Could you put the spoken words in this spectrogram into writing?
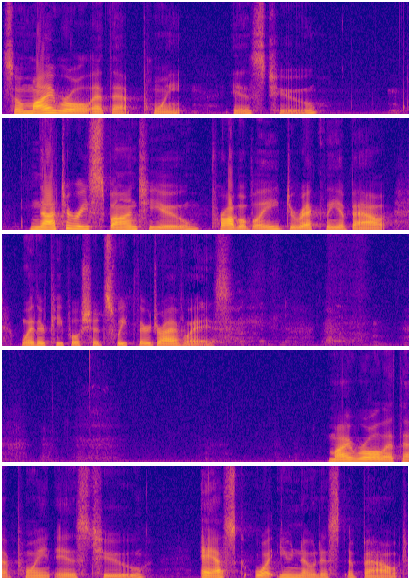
So, my role at that point is to not to respond to you, probably directly about whether people should sweep their driveways. My role at that point is to ask what you noticed about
